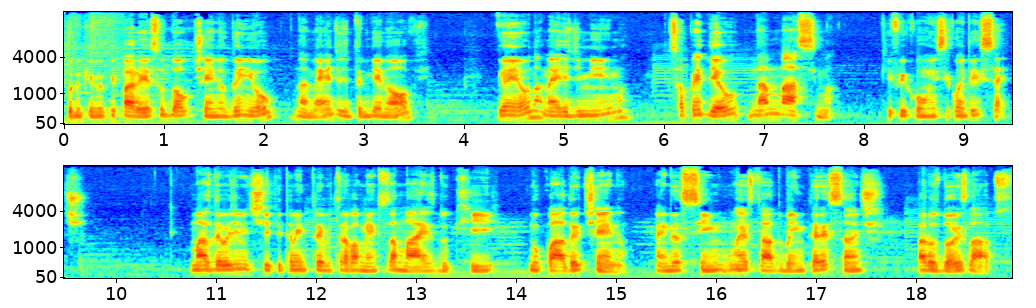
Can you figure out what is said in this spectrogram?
por incrível que pareça, o Dual Channel ganhou na média de 39, ganhou na média de mínima, só perdeu na máxima, que ficou em 57. Mas devo admitir que também teve travamentos a mais do que no Quadro Channel. Ainda assim, um resultado bem interessante para os dois lados.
